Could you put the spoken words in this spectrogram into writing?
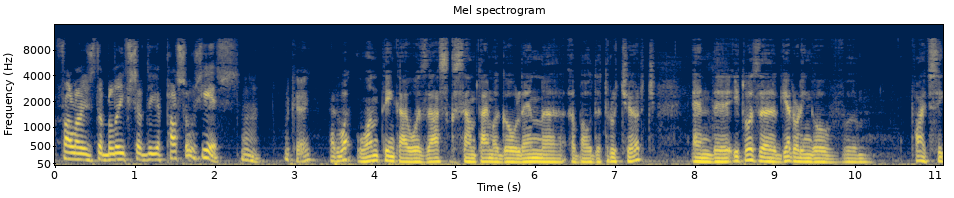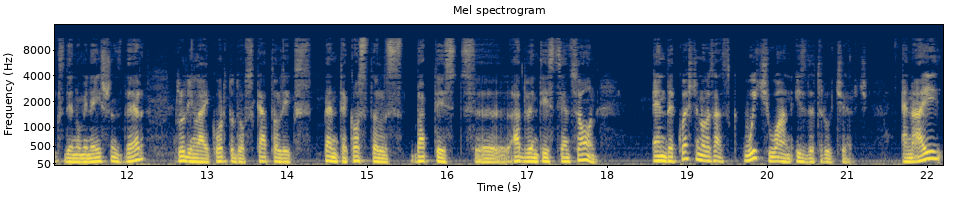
follows the beliefs of the apostles, yes. Hmm. Okay. But what, one thing I was asked some time ago, Len, uh, about the true church, and uh, it was a gathering of um, five, six denominations there, including like Orthodox, Catholics, Pentecostals, Baptists, uh, Adventists, and so on. And the question was asked, which one is the true church? And I,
